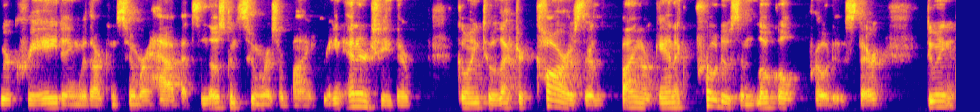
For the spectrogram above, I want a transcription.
we're creating with our consumer habits. And those consumers are buying green energy, they're going to electric cars, they're buying organic produce and local produce. They're doing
